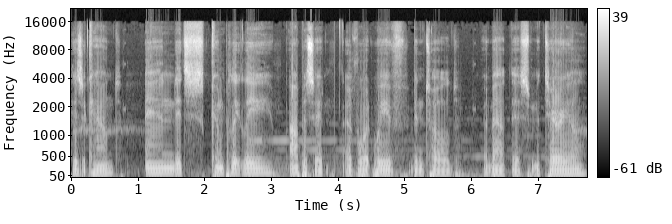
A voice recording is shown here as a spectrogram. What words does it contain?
his account and it's completely opposite of what we've been told about this material.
